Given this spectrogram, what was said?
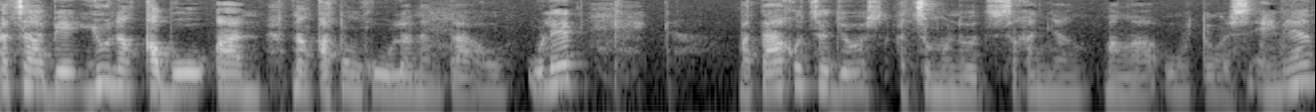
At sabi, yun ang kabuuan ng katungkulan ng tao. Ulit, matakot sa Diyos at sumunod sa kanyang mga utos. Amen?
